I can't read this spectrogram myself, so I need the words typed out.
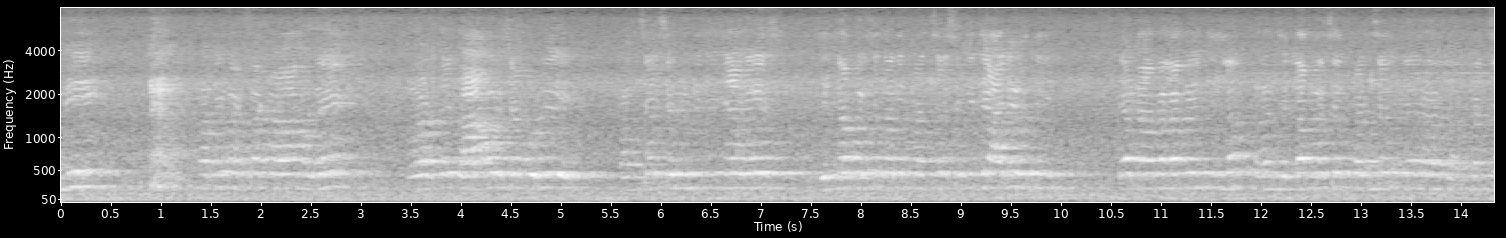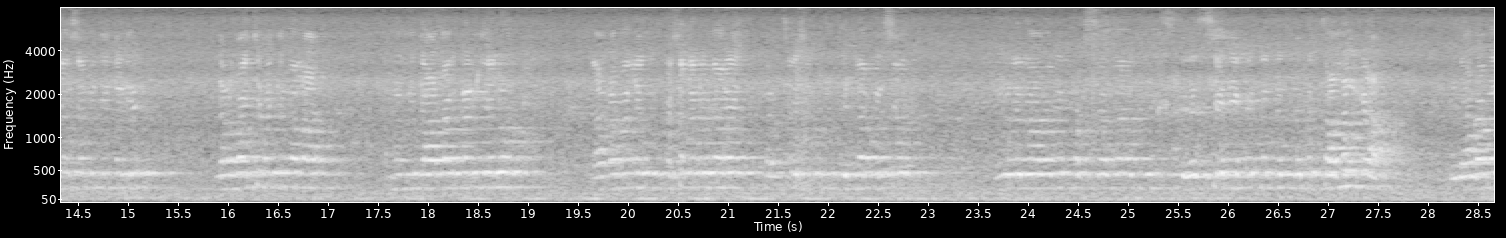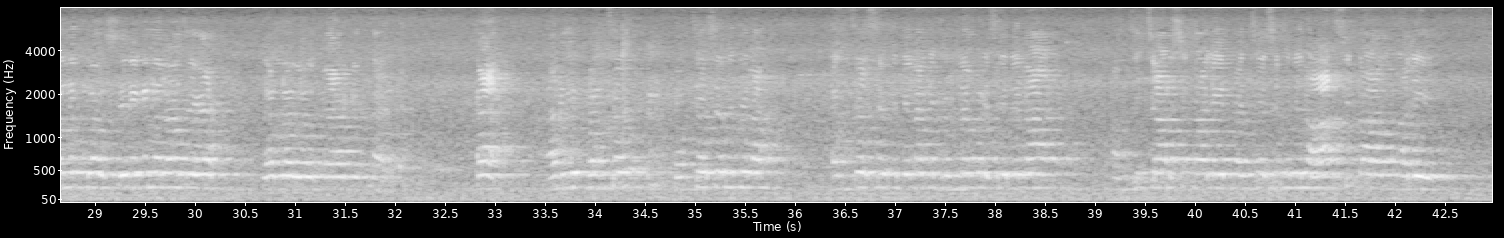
मी पाठीमागच्या काळामध्ये मला वाटते दहा वर्षापूर्वी पंचायत समितीची ज्या वेळेस जिल्हा परिषद आणि पंचायत समिती आली होती त्या टायमाला मी पण जिल्हा परिषद पंचायत पंचायत समिती लढी लढवायची होती मला. आणि मी दादांकडे गेलो दादा म्हणले तू कसं लढवणार आहे पंचायत जिल्हा परिषद. दादाने पक्षाचा सेनेकडनं चालेल का? दादा म्हणले तुला सेनेकडनं लढायचं का? लढलं काय हरकत नाही. काय? आणि मी पंचायत पंचायत समितीला पंचायत समितीला आणि जिल्हा परिषदेला आमची चार सीट आली पंचायत समितीला आठ सीट आली.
